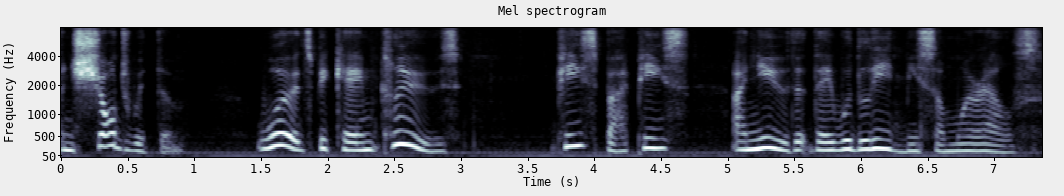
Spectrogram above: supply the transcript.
and shod with them, words became clues. Piece by piece I knew that they would lead me somewhere else.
